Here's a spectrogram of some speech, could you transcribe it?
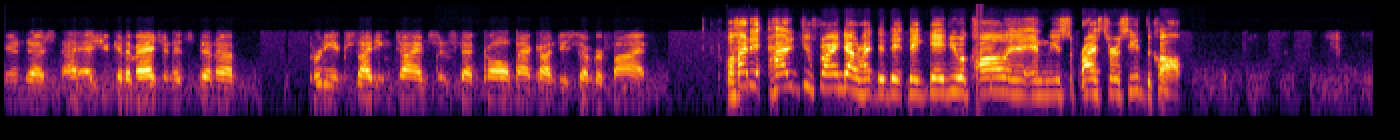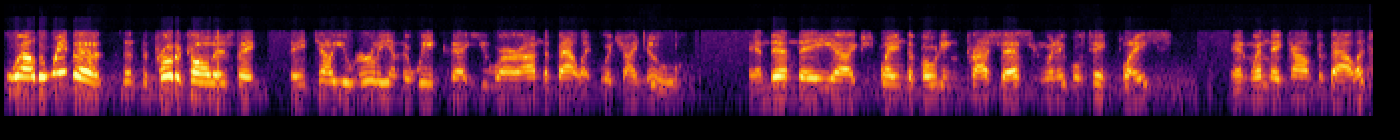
And uh, as you can imagine, it's been a pretty exciting time since that call back on December 5. Well, how did how did you find out? How did they, they gave you a call and, and were you surprised to receive the call? Well, the way the, the, the protocol is, they they tell you early in the week that you are on the ballot, which I knew, and then they uh, explain the voting process and when it will take place, and when they count the ballots,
